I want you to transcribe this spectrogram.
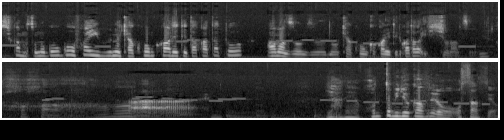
しかもその555の脚本書かれてた方と、アマゾンズの脚本書かれてる方が一緒なんですよね。ー。はははいやね、ほんと魅力あふれるおっさんですよ。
